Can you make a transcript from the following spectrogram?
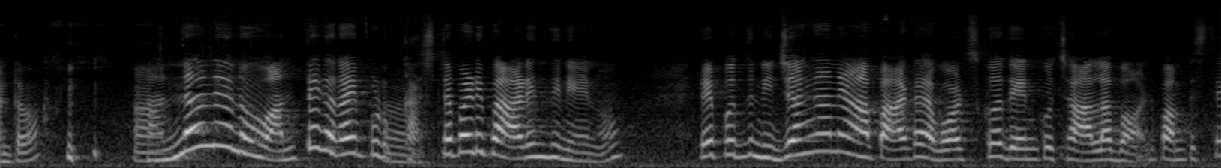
అంటావా? అన్నా నేను అంతే కదా ఇప్పుడు కష్టపడి పాడింది నేను. రేపొద్దు నిజంగానే ఆ పాట అవార్డ్స్కో దేనికో చాలా బాగుంది పంపిస్తే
